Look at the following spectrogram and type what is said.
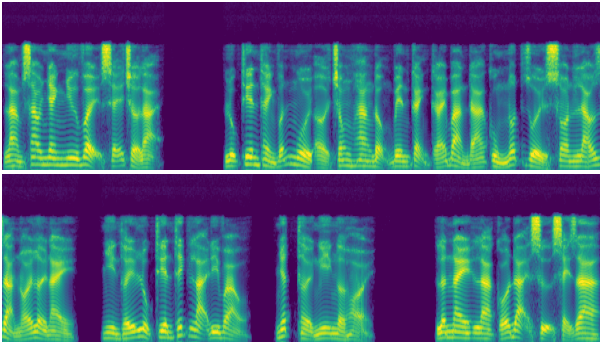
làm sao nhanh như vậy sẽ trở lại? Lục Thiên Thành vẫn ngồi ở trong hang động bên cạnh cái bàn đá cùng nốt rồi son láo giả nói lời này, nhìn thấy Lục Thiên Thích lại đi vào, nhất thời nghi ngờ hỏi. Lần này là có đại sự xảy ra,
